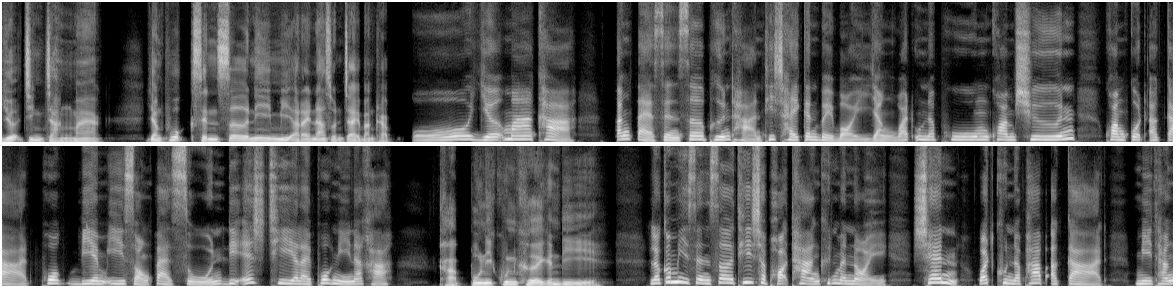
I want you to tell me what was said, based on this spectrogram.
เยอะจริงจังมาก อย่างพวกเซนเซอร์นี่มีอะไรน่าสนใจบ้างครับ โอ้ เยอะมากค่ะ ตั้งแต่เซ็นเซอร์พื้นฐานที่ใช้กันบ่อยๆ อย่างวัดอุณหภูมิ ความชื้น ความกดอากาศ พวก BME 280 DHT อะไรพวกนี้นะคะ ครับ พวกนี้คุ้นเคยกันดี แล้วก็มีเซ็นเซอร์ที่เฉพาะทางขึ้นมาหน่อย เช่น วัดคุณภาพอากาศ มีทั้ง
